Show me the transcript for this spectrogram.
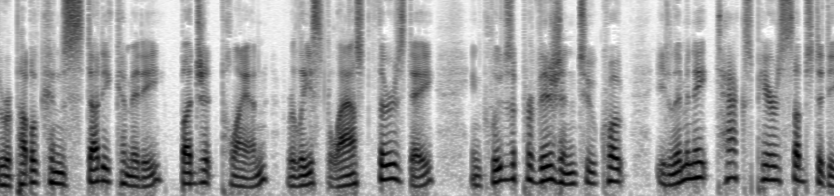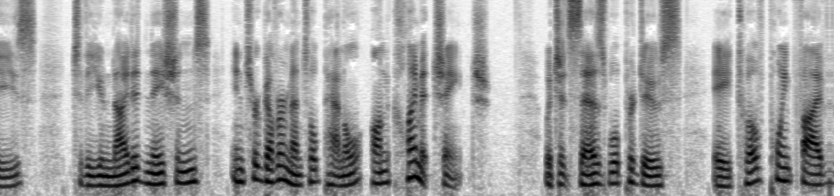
The Republican Study Committee budget plan released last Thursday includes a provision to, quote, eliminate taxpayer subsidies to the United Nations Intergovernmental Panel on Climate Change, which it says will produce a $12.5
